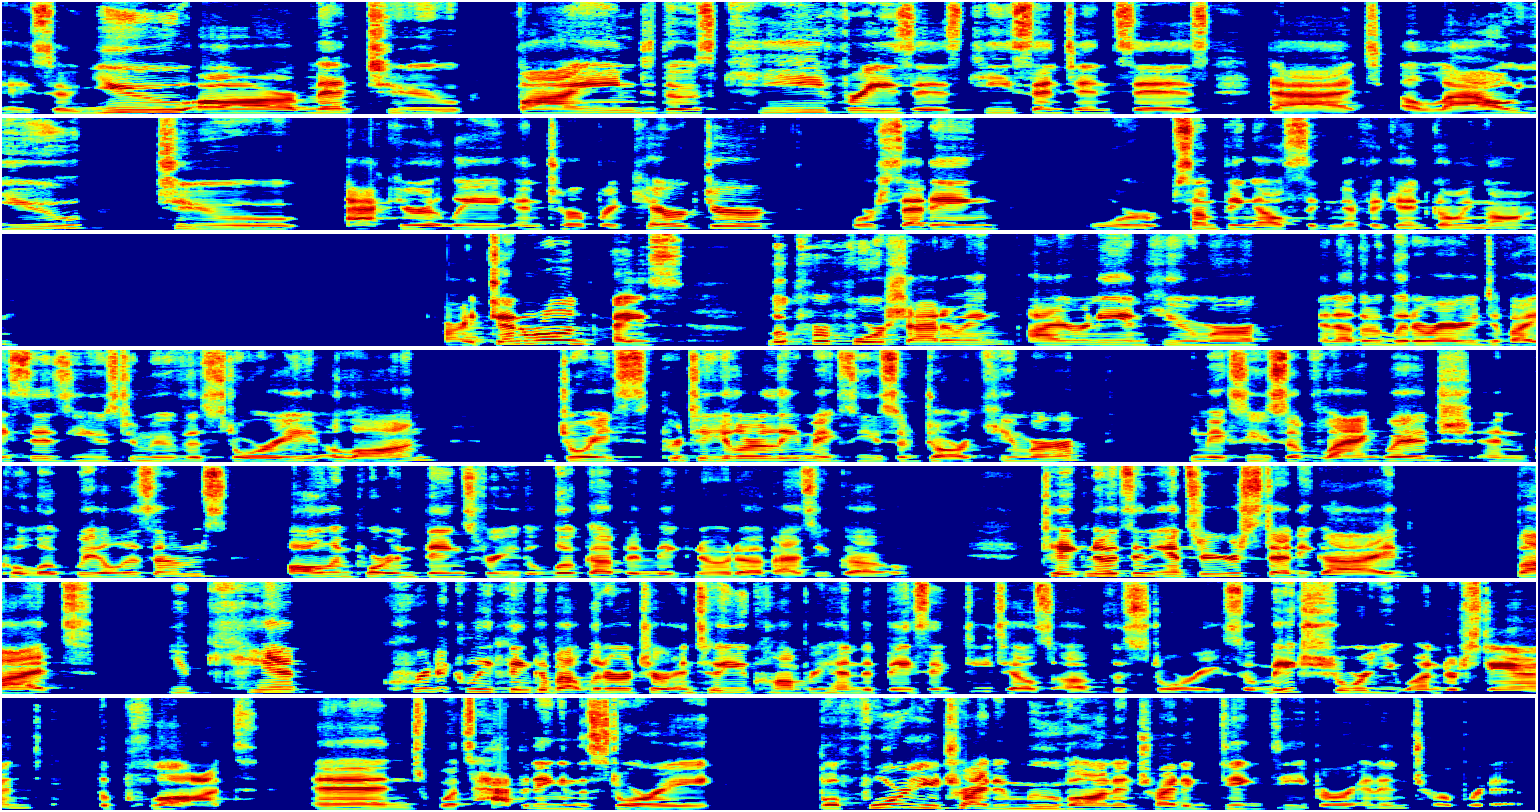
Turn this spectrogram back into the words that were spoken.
Okay, so you are meant to find those key phrases, key sentences that allow you to accurately interpret character or setting or something else significant going on. All right, general advice look for foreshadowing, irony, and humor, and other literary devices used to move the story along. Joyce particularly makes use of dark humor. He makes use of language and colloquialisms, all important things for you to look up and make note of as you go. Take notes and answer your study guide, but you can't critically think about literature until you comprehend the basic details of the story. So make sure you understand the plot and what's happening in the story before you try to move on and try to dig deeper and interpret it.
